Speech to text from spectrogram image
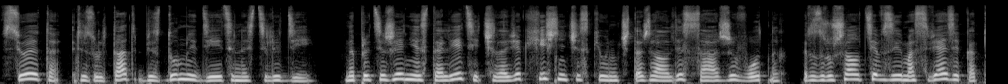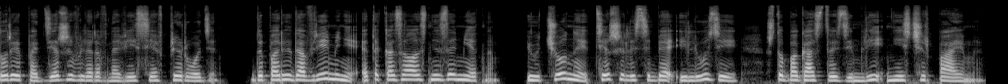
Все это – результат бездумной деятельности людей. На протяжении столетий человек хищнически уничтожал леса, животных, разрушал те взаимосвязи, которые поддерживали равновесие в природе. До поры до времени это казалось незаметным, и ученые тешили себя иллюзией, что богатства Земли неисчерпаемы.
